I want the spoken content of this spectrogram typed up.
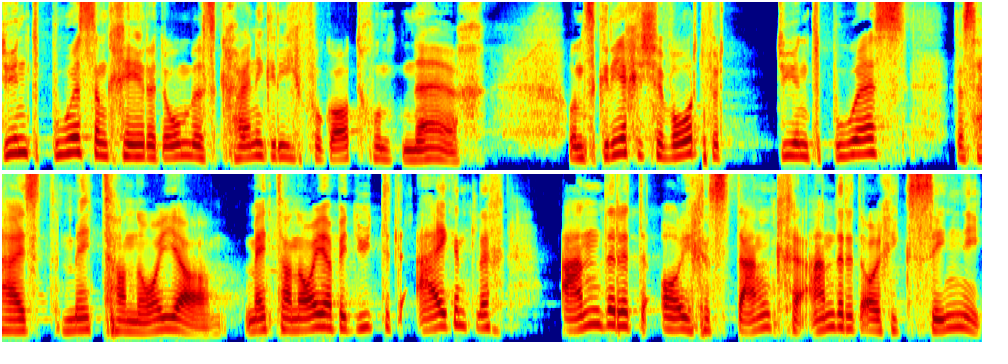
dünnt Buß und kehren um, weil das Königreich von Gott kommt näher. Und das griechische Wort für dünnt Buß, das heißt Metanoia. Metanoia bedeutet eigentlich ändert euch das Denken, ändert eure Gesinnung.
